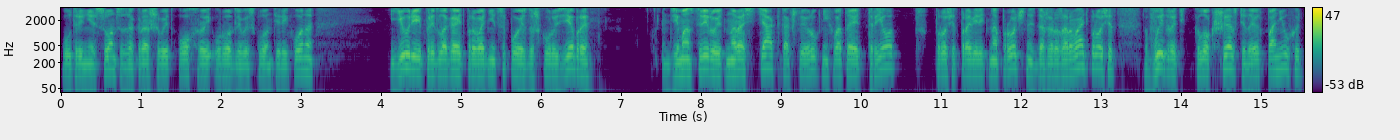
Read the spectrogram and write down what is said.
Утреннее солнце закрашивает охрой уродливый склон террикона. Юрий предлагает проводнице поезда шкуру зебры, демонстрирует на растяг, так что и рук не хватает, трет, просит проверить на прочность, даже разорвать просит, выдрать клок шерсти, дает понюхать,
